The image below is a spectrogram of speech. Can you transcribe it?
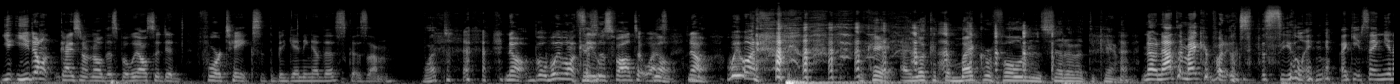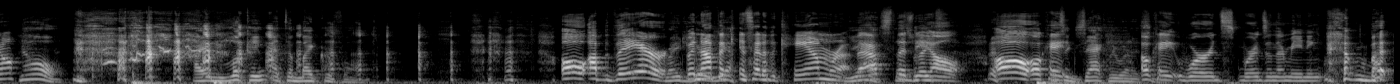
You, you don't, guys, don't know this, but we also did four takes at the beginning of this because um, What? no, but we won't say whose fault it was. no, no, no. we won't. Okay, I look at the microphone instead of at the camera. no, not the microphone. It looks at the ceiling. I keep saying, you know, No. I am looking at the microphone. Oh, up there, Right but here, not the yeah. instead of the camera. Yes, that's the that's I- deal. oh, okay. That's exactly what I said. Okay, words, words and their meaning. but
